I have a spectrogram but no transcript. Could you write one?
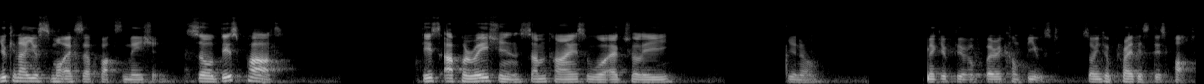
you cannot use small x approximation. So this part, this operation sometimes will actually, you know, make you feel very confused. So you need to practice this part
